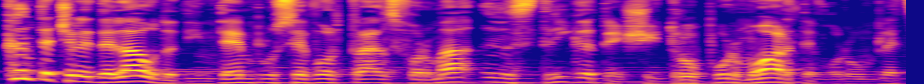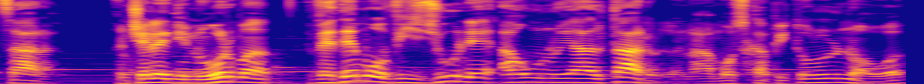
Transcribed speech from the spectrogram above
Cântecele de laudă din templu se vor transforma în strigăte și trupuri moarte vor umple țara. În cele din urmă, vedem o viziune a unui altar în Amos capitolul 9,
